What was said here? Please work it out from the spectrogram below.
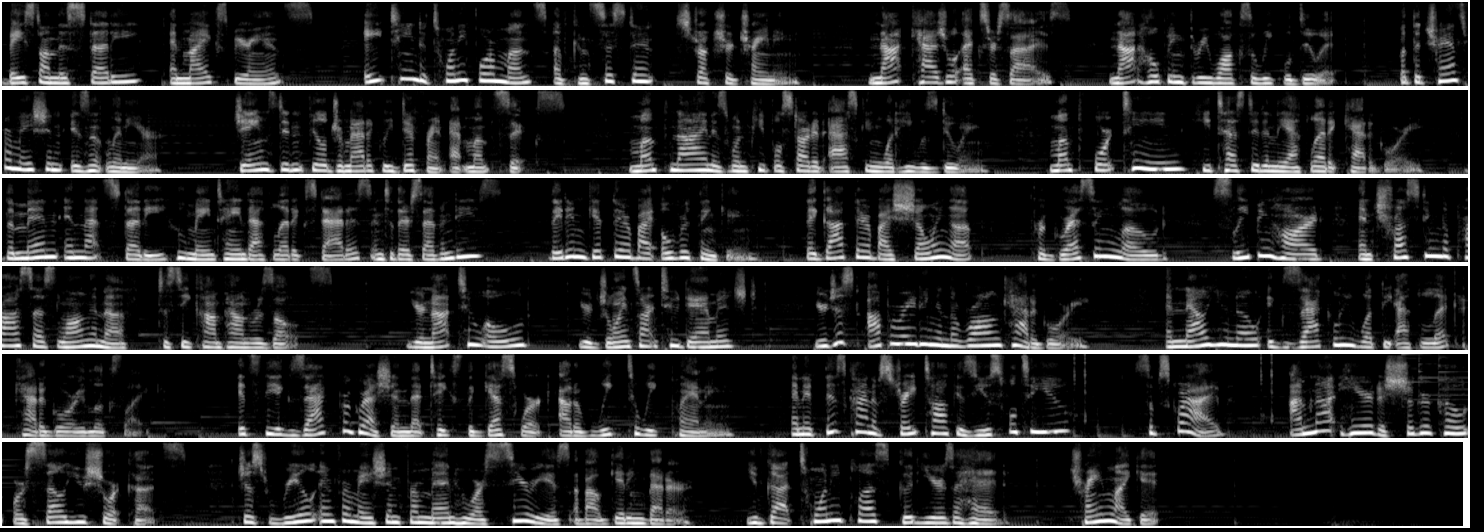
Based on this study and my experience, 18 to 24 months of consistent, structured training, not casual exercise, not hoping three walks a week will do it. But the transformation isn't linear. James didn't feel dramatically different at month six. Month nine is when people started asking what he was doing. Month 14, he tested in the athletic category. The men in that study who maintained athletic status into their 70s, they didn't get there by overthinking. They got there by showing up, progressing load, sleeping hard, and trusting the process long enough to see compound results. You're not too old, your joints aren't too damaged, you're just operating in the wrong category. And now you know exactly what the athletic category looks like. It's the exact progression that takes the guesswork out of week to week planning. And if this kind of straight talk is useful to you, subscribe. I'm not here to sugarcoat or sell you shortcuts, just real information from men who are serious about getting better. You've got 20 plus good years ahead. Train like it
